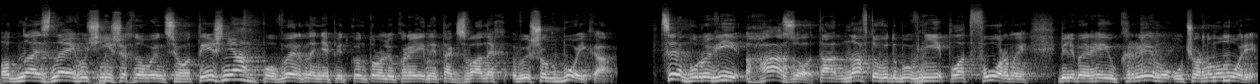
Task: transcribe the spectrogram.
Одна з найгучніших новин цього тижня повернення під контроль України так званих вишок бойка. Це бурові газо та нафтовидобувні платформи біля берегів Криму у Чорному морі.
